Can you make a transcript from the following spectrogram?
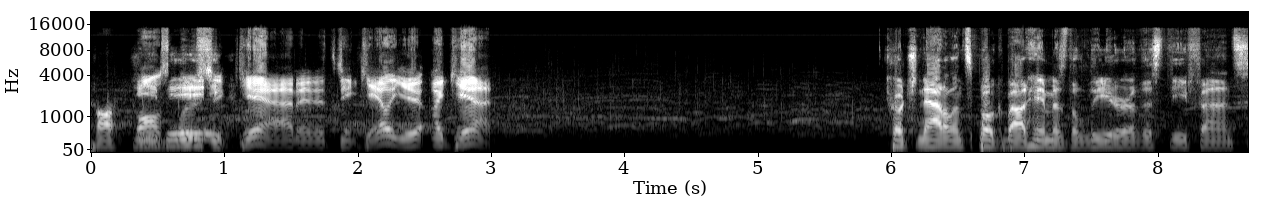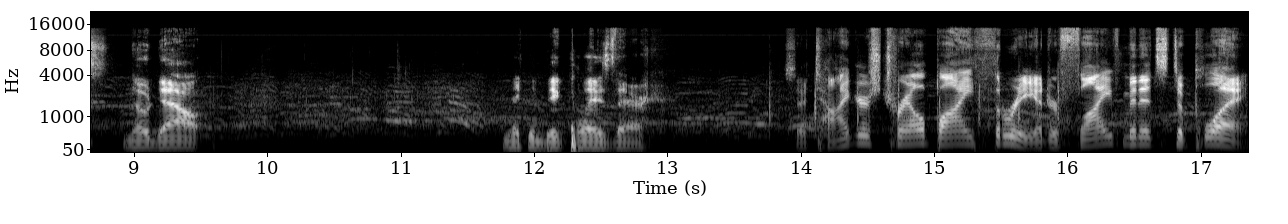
Tough Falls loose again, and it's Zingalia again. Coach Nadelen spoke about him as the leader of this defense, no doubt. Making big plays there. So Tigers trail by three under five minutes to play.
